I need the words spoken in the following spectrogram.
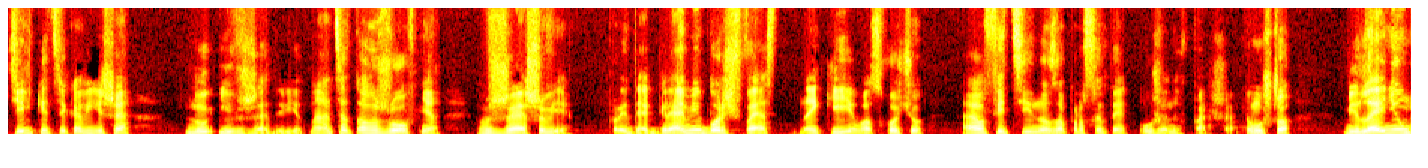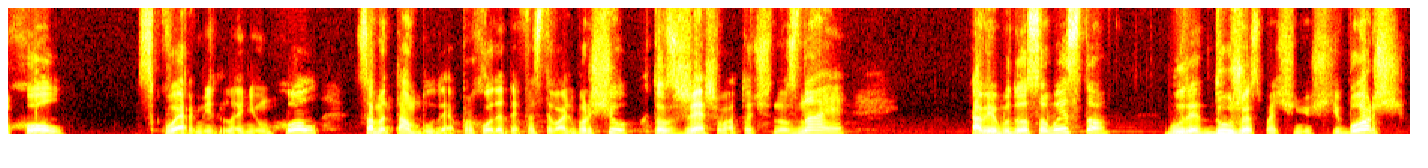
тільки цікавіше. Ну і вже 19 жовтня в Жешові прийде Гремі Борщ Фест, на який я вас хочу офіційно запросити уже не вперше. Тому що Millennium Hall, Square Millennium Hall, саме там буде проходити фестиваль борщу. Хто з Жешова точно знає. Там я буду особисто, буде дуже смачнющий борщ,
